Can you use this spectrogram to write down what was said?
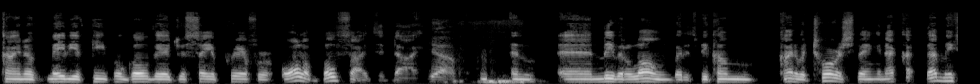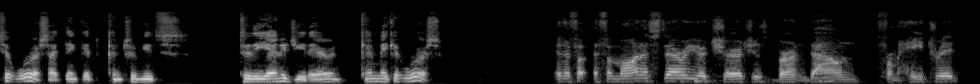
kind of maybe if people go there, just say a prayer for all of both sides that died. Yeah. And and leave it alone. But it's become kind of a tourist thing, and that that makes it worse. I think it contributes to the energy there and can make it worse. And if a, if a monastery or church is burnt down from hatred,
